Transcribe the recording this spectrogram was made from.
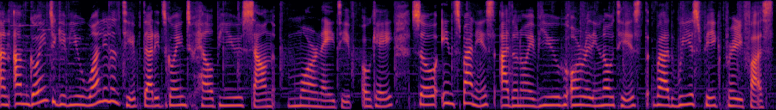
And I'm going to give you one little tip that it's going to help you sound more native, okay? So in Spanish, I don't know if you already noticed, but we speak pretty fast.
